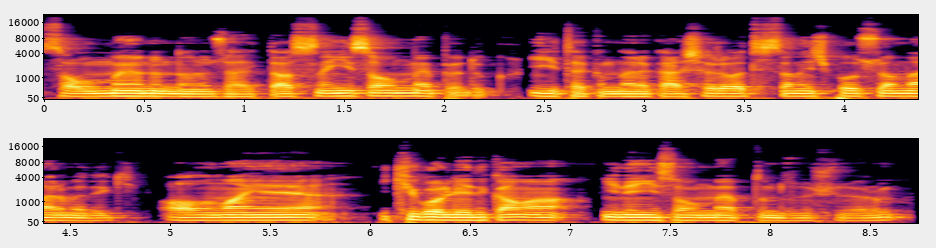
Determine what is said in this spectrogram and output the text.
Savunma yönünden özellikle. Aslında iyi savunma yapıyorduk. İyi takımlara karşı Hırvatistan'a hiç pozisyon vermedik. Almanya'ya 2 gol yedik ama yine iyi savunma yaptığımızı düşünüyorum.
